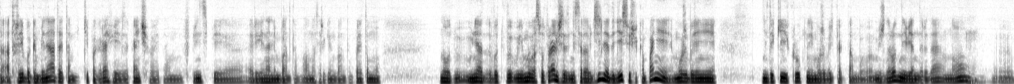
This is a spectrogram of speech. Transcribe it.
от хлебокомбината, там, типографии, заканчивая, там, в принципе, региональным банком, Алмаз регионбанком. Поэтому ну, вот у меня, вот вы, мы вас отправили, что это не стартап. Действительно, это действующие компании. Может быть, они не такие крупные, может быть, как там международные вендоры, да, но, mm.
